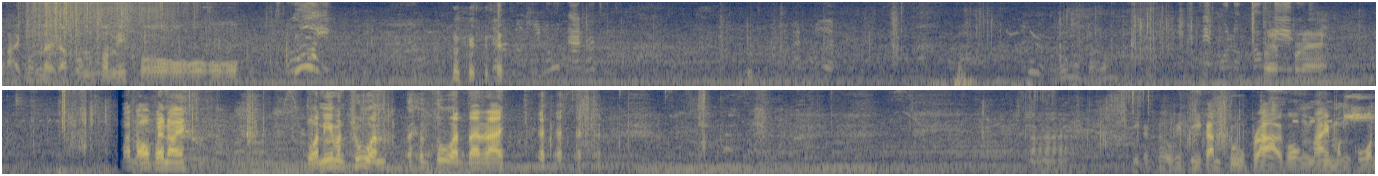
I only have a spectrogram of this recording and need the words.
หลายคนเลยครับผมตอนนี้ โอ้โอ้โอ้โอ้โอ้อุ้ยเดี๋ยวดูขี้รูดอะนะมันเบื่อรู้มันเดิมเด็กโมหลงต้องเปรเรียนเปรมันออกไปหน่อย ตัวนี้มันสู้อันสู้อันตราย อ่านี่ก็คือวิธีการสู้ปลาของนายมังกร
